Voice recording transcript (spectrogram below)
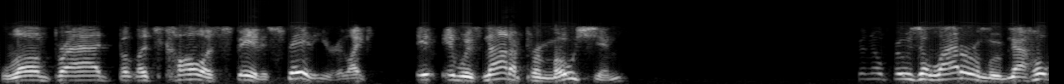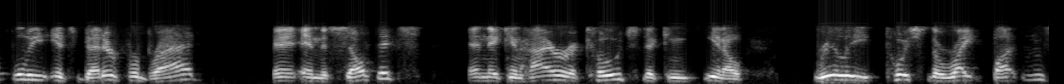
love Brad, but let's call a spade a spade here. Like it, it was not a promotion. Even if it was a lateral move. Now, hopefully, it's better for Brad and, and the Celtics, and they can hire a coach that can, you know, really push the right buttons.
